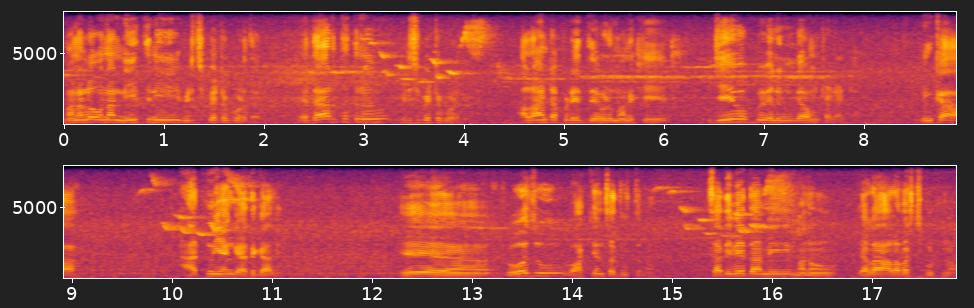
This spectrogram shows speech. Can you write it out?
మనలో ఉన్న నీతిని విడిచిపెట్టకూడదు. యథార్థతను విడిచిపెట్టకూడదు. అలాంటప్పుడే దేవుడు మనకి జీవపు వెలుగుగా ఉంటాడంట. ఇంకా ఆత్మీయంగా ఎదగాలి. ఏ రోజు వాక్యం చదువుతున్నాం. చదివేదాన్ని మనం ఎలా అలవర్చుకుంటున్నాం?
